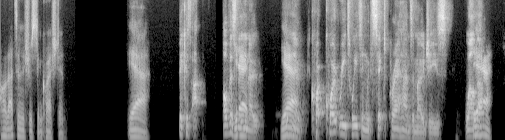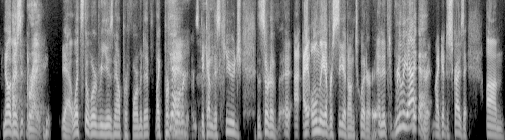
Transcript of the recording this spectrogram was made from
oh that's an interesting question yeah Because I, obviously, Yeah. you know, yeah you know, quote, quote retweeting with six prayer hands emojis. Well yeah done. no Like, there's great. yeah what's the word we use now performative like Yeah. performative has become this huge sort of uh, I, I only ever see it on twitter and it's really accurate like it describes it um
